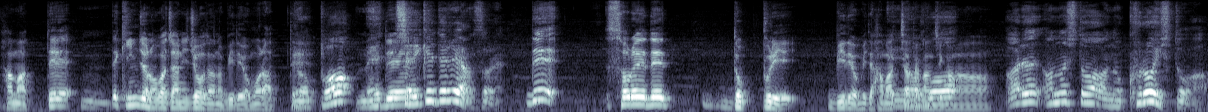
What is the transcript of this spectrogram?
ハマってうん。で近所のおばちゃんにジョーダンのビデオもらっやてば。めっちゃイケてるやんそれ。でそれでどっぷりビデオ見てハマっちゃった感じかな。あれあの人はあの黒い人は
